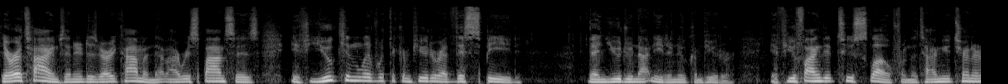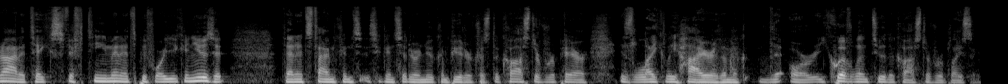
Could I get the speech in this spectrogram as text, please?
There are times, and it is very common, that my response is if you can live with the computer at this speed, then you do not need a new computer. If you find it too slow, from the time you turn it on, it takes 15 minutes before you can use it, then it's time to consider a new computer because the cost of repair is likely higher than the, the, or equivalent to the cost of replacing.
